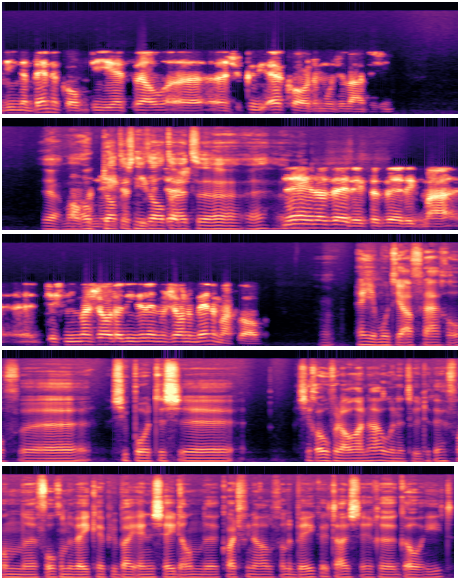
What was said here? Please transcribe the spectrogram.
die naar binnen komt, die heeft wel zijn QR-code moeten laten zien. Ja, maar ook dat is niet altijd. Uh, hè? Nee, dat weet ik, dat weet ik. Maar het is niet maar zo dat iedereen maar zo naar binnen mag lopen. En je moet je afvragen of supporters zich overal aan houden natuurlijk. Hè. Van volgende week heb je bij NEC dan de kwartfinale van de beker thuis tegen Go Ahead,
